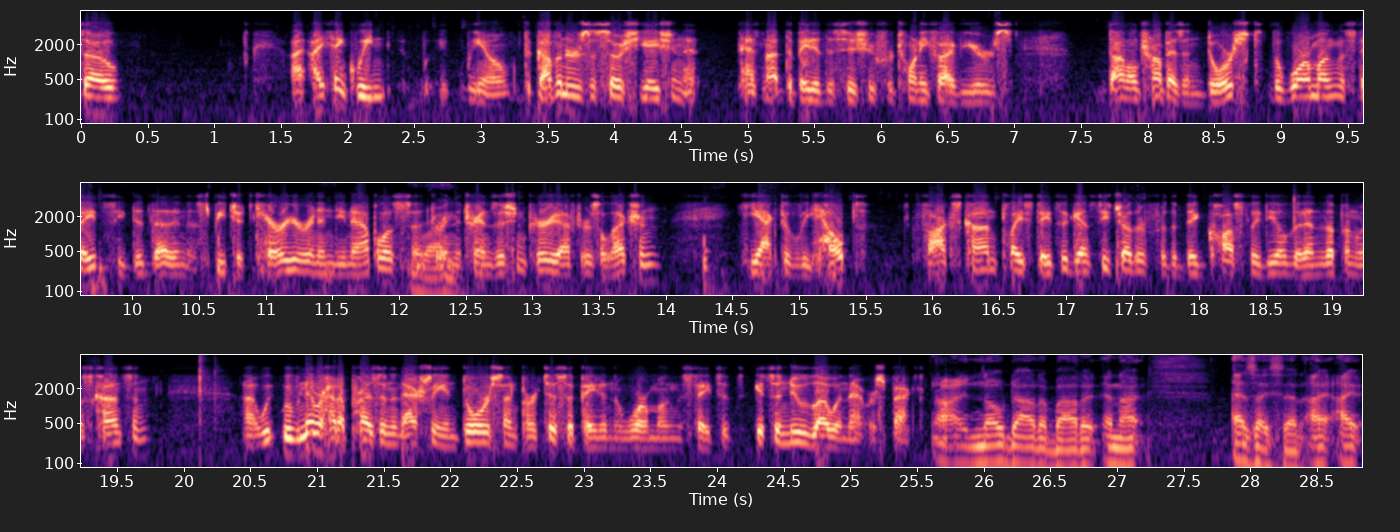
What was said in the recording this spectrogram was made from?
So I, I think we, you know, the Governors Association has not debated this issue for 25 years. Donald Trump has endorsed the war among the states. He did that in a speech at Carrier in Indianapolis uh, right. during the transition period after his election. He actively helped Foxconn play states against each other for the big costly deal that ended up in Wisconsin. Uh, we, have never had a president actually endorse and participate in the war among the states. It's, it's a new low in that respect. Uh, no doubt about it. And I, as I said, I, I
